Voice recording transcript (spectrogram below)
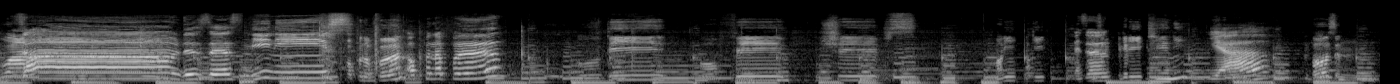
Wow. Down. This is minis. 오픈 오픈. Open open. 우디, 버피, 쉽스, 마니기, Listen. 그리 티니, Yeah. 버슨.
